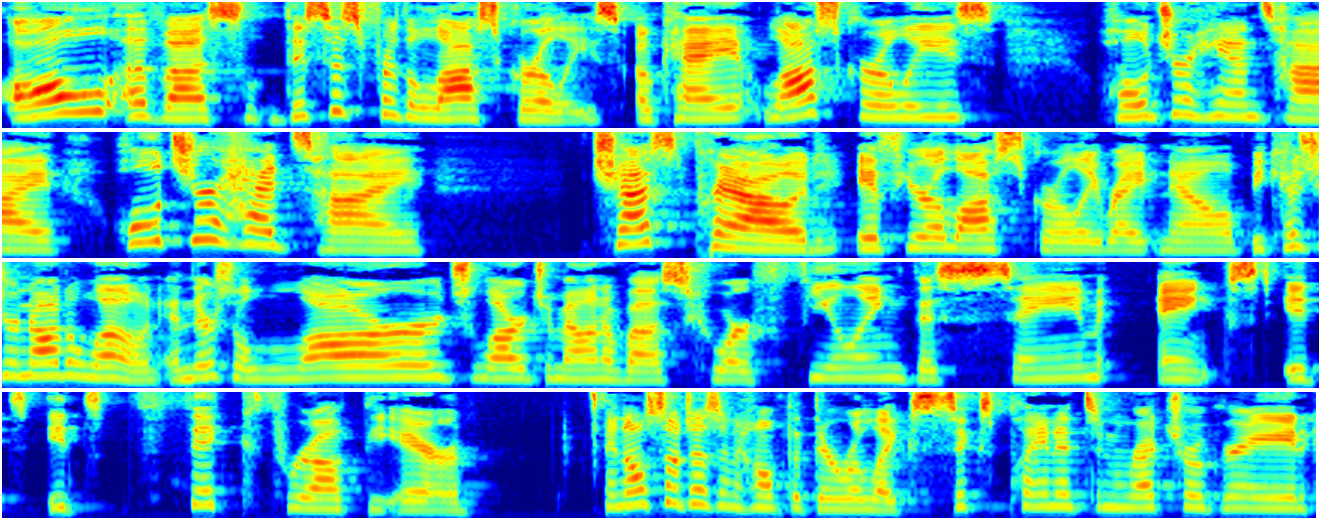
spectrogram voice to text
All of us, this is for the lost girlies, okay? Lost girlies, hold your hands high, hold your heads high, chest proud if you're a lost girly right now because you're not alone. And there's a large, large amount of us who are feeling the same angst. It's it's thick throughout the air. And also doesn't help that there were like six planets in retrograde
